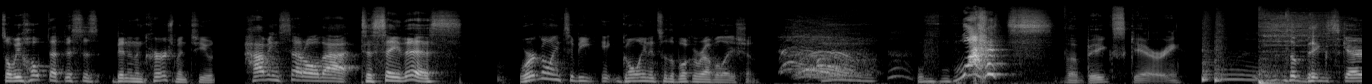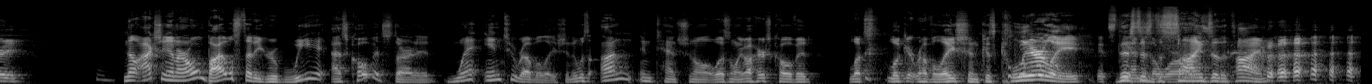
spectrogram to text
So we hope that this has been an encouragement to you. Having said all that, to say this, we're going to be going into the book of Revelation. what? The big scary. the big scary. Now, actually, in our own Bible study group, we, as COVID started, went into Revelation. It was unintentional. It wasn't like, oh, here's COVID. Let's look at Revelation because clearly It's this end is the, the signs of the time.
